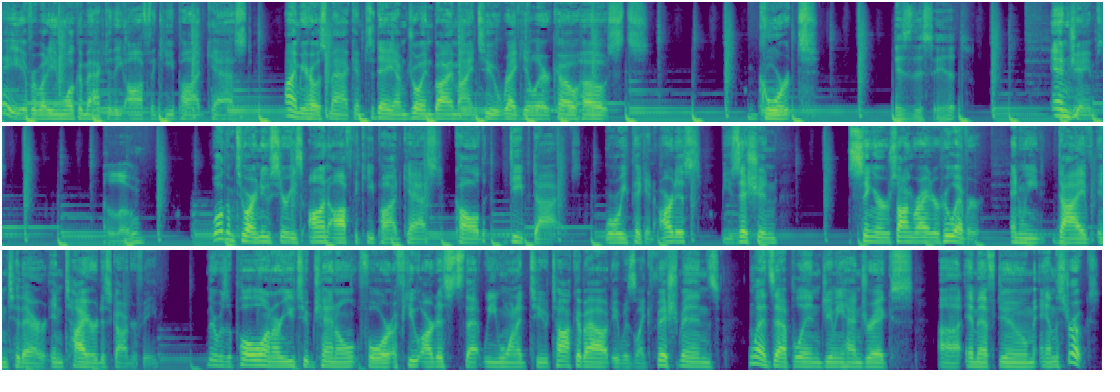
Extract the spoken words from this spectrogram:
Hey, everybody, and welcome back to the Off the Key podcast. I'm your host, Mac, and today I'm joined by my two regular co hosts, Garrett Is this it? and James. Hello? Welcome to our new series on Off the Key podcast called Deep Dives, where we pick an artist, musician, singer, songwriter, whoever, and we dive into their entire discography. There was a poll on our YouTube channel for a few artists that we wanted to talk about. It was like Fishmans, Led Zeppelin, Jimi Hendrix, uh, MF Doom, and The Strokes.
